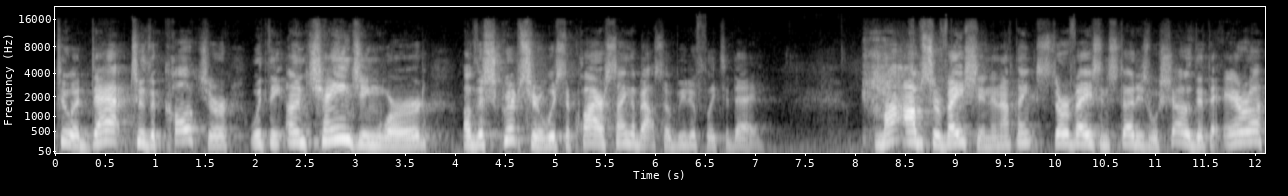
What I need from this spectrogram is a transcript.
to adapt to the culture with the unchanging word of the scripture, which the choir sang about so beautifully today. My observation, and I think surveys and studies will show that the era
